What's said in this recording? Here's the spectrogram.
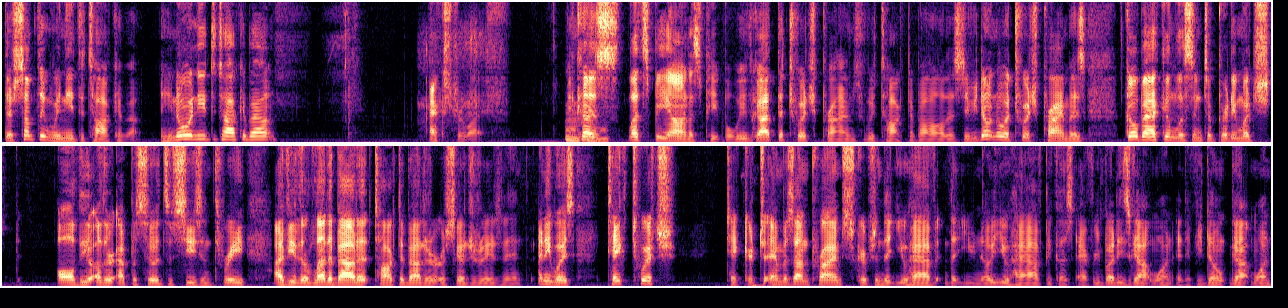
There's something we need to talk about. And you know what we need to talk about? Extra Life. Because mm-hmm. let's be honest, people, we've got the Twitch Primes. We've talked about all this. If you don't know what Twitch Prime is, go back and listen to pretty much all the other episodes of season three. I've either led about it, talked about it, or scheduled it in. Anyways, take Twitch, take your Amazon Prime subscription that you have, that you know you have, because everybody's got one. And if you don't got one,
